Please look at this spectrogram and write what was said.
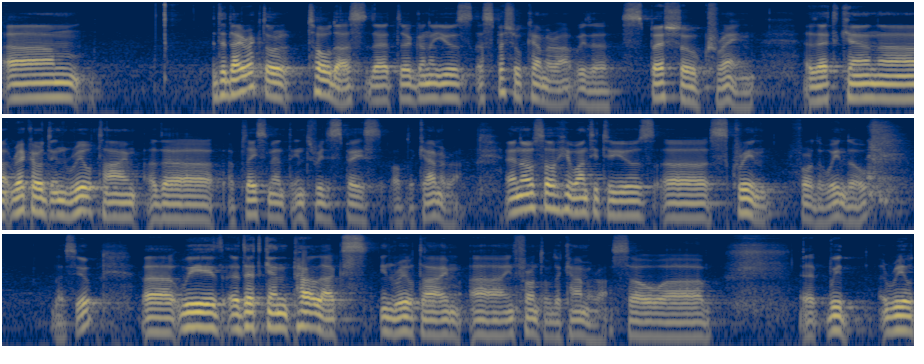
Um, the director told us that they're going to use a special camera with a special crane that can uh, record in real time the placement in 3D space of the camera. And also he wanted to use a screen for the window, bless you, uh, with, uh, that can parallax in real time uh, in front of the camera. So uh, uh, with real,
